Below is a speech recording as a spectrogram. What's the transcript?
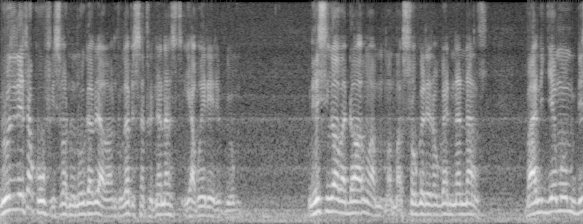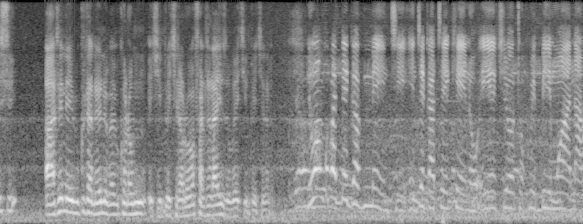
nozireeta ku ofiisi wano nogabira abantu nga bisatu enanansi yabwerere buli omu. Naye singa wabaddewo amasogolero ga enanansi bandijemu omubisi ate nebikuta naye nebabikolamu ekintu ekirala oba fatalize oba ekintu ekirala. Niwankubadde gavumenti enteekateeka eno ey'ekirooto 24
